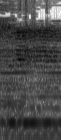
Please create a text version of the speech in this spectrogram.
see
